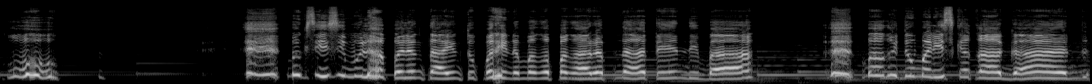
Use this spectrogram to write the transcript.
ako? Magsisimula pa lang tayong tuparin ang mga pangarap natin, di ba? Bakit umalis ka kagad?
